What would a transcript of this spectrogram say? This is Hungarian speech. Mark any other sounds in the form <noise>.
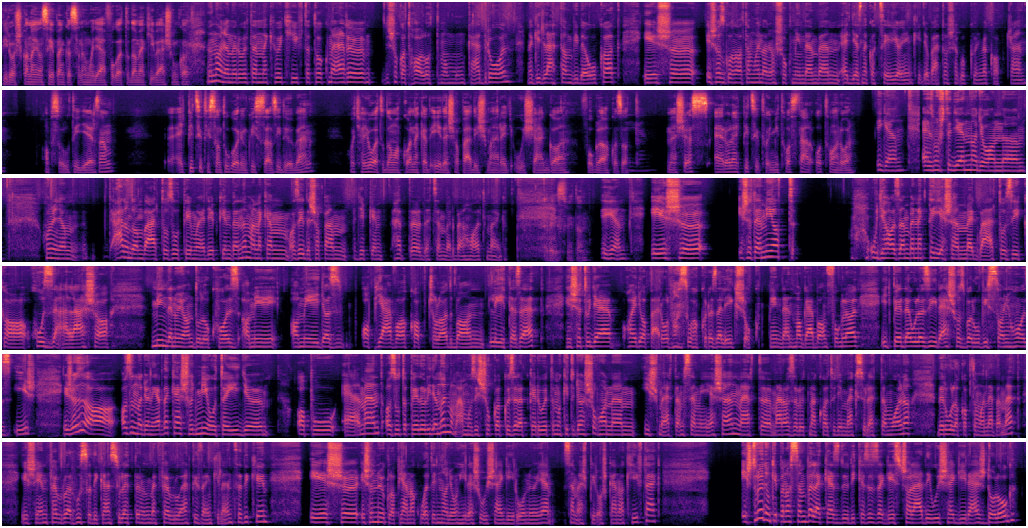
Piroska, nagyon szépen köszönöm, hogy elfogadtad a meghívásunkat. Nagyon örültem neki, hogy hívtatok, mert sokat hallottam a munkádról, meg így láttam videókat, és, és azt gondoltam, hogy nagyon sok mindenben egyeznek a céljaink így a Bátorságok könyve kapcsán. Abszolút így érzem. Egy picit viszont ugorjunk vissza az időben, Hogyha jól tudom, akkor neked édesapád is már egy újsággal foglalkozott. Igen. Mesélsz erről egy picit, hogy mit hoztál otthonról? Igen. Ez most egy ilyen nagyon, hogy mondjam, állandóan változó téma egyébként bennem, mert nekem az édesapám egyébként hát decemberben halt meg. Részvétem. Igen. És, és hát emiatt ugye az embernek teljesen megváltozik a hozzáállása minden olyan dologhoz, ami, ami így az apjával kapcsolatban létezett, és hát ugye, ha egy apáról van szó, akkor az elég sok mindent magában foglal, így például az íráshoz való viszonyhoz is, és az a, az a nagyon érdekes, hogy mióta így apu elment, azóta például így a nagymamámhoz is sokkal közelebb kerültem, akit ugyan soha nem ismertem személyesen, mert már azelőtt meghalt, hogy én megszülettem volna, de róla kaptam a nevemet, és én február 20-án születtem, ő meg február 19-én, és, és a nőklapjának volt egy nagyon híres újságírónője, Szemes Piroskának hívták, és tulajdonképpen azt hiszem vele kezdődik ez az egész családi újságírás dolog,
